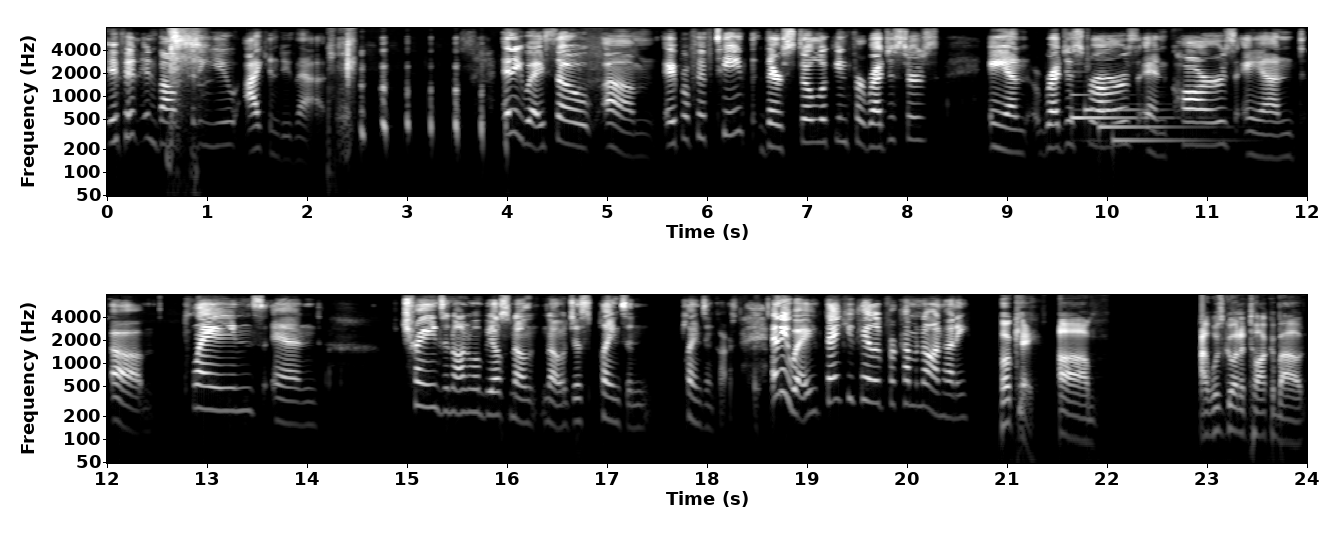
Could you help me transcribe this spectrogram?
If it involves hitting you, I can do that. anyway, so um, April 15th, they're still looking for registers and registrars and cars and um, planes and trains and automobiles. No, no, just planes and planes and cars. Anyway, thank you, Caleb, for coming on, honey. Okay. Um, I was going to talk about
